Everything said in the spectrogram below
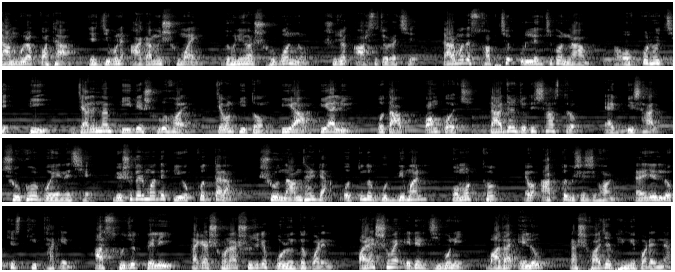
নামগুলোর কথা যে জীবনে আগামী সময়ে ধনী হওয়ার সুবর্ণ সুযোগ আসতে চলেছে। তার মধ্যে সবচেয়ে উল্লেখযোগ্য নাম অক্ষর হচ্ছে পি, যাদের নাম পি দিয়ে শুরু হয় যেমন প্রীতম পিয়া পিয়ালি, প্রতাপ, পঙ্কজ। তার জন্য জ্যোতিষশাস্ত্র এক বিশাল সুখবর বয়ে এনেছে। বিশ্বদের মধ্যে পি অক্ষর দ্বারা সুনামধারীরা অত্যন্ত বুদ্ধিমান, কমর্থ এবং আত্মবিশ্বাসী হন। তারা নিজের লক্ষ্যে স্থির থাকেন আর সুযোগ পেলেই তাকে সোনার সুযোগে পরিণত করেন। অনেক সময় এদের জীবনে বাধা এলেও তা সহজে ভেঙে পড়েন না।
